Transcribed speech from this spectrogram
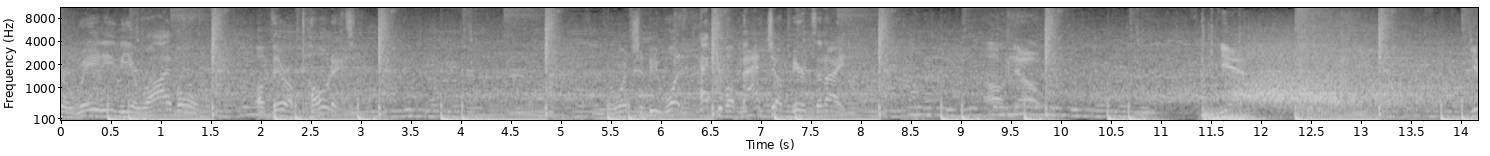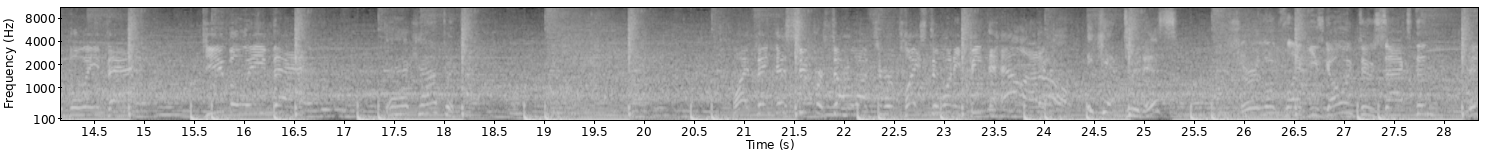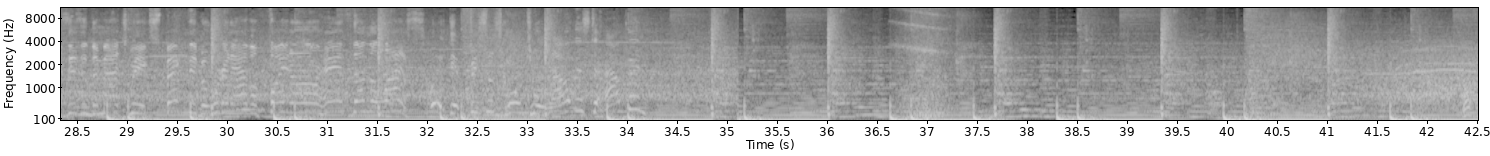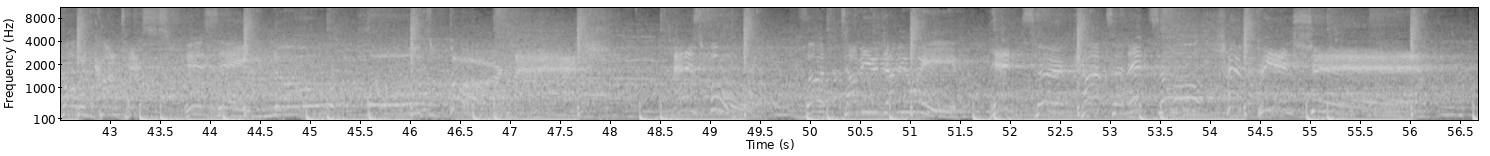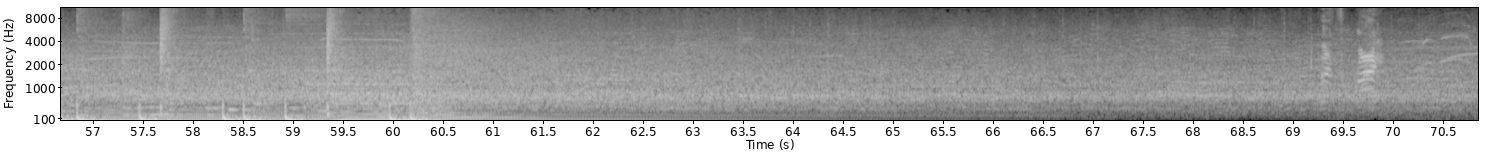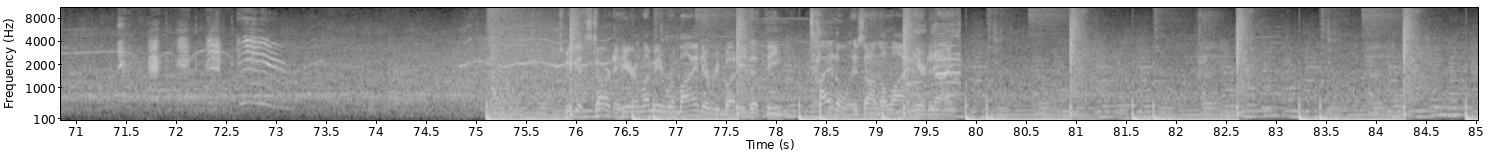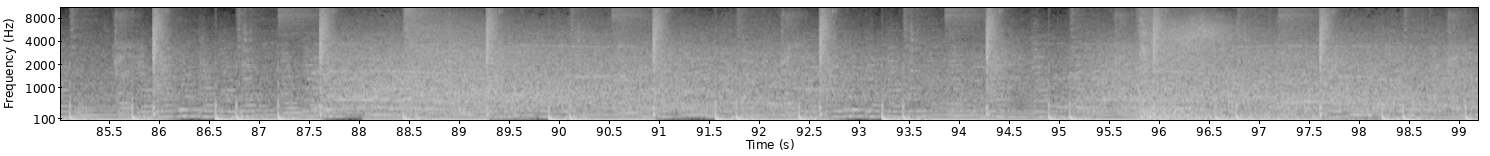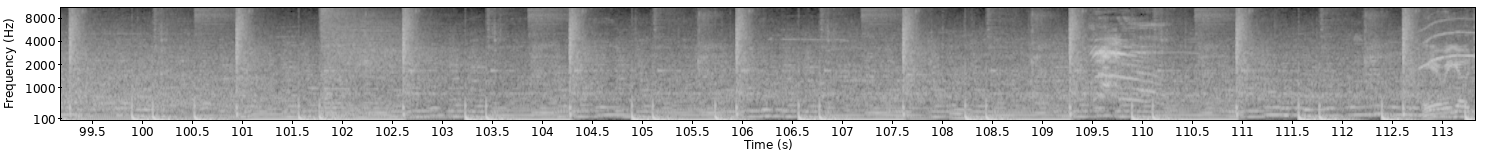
or waiting the arrival of their opponent. For what should be one heck of a matchup here tonight. Oh, no. Yeah. Do you believe that? Do you believe that? What the heck happened? Well, I think this superstar wants to replace the one he beat the hell out of. No, he can't do this. Sure looks like he's going to, Saxton. This isn't the match we expected, but we're going to have a fight on our hands nonetheless. Wait, the official's going to allow this to happen? As we get started here, let me remind everybody that the title is on the line here tonight.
